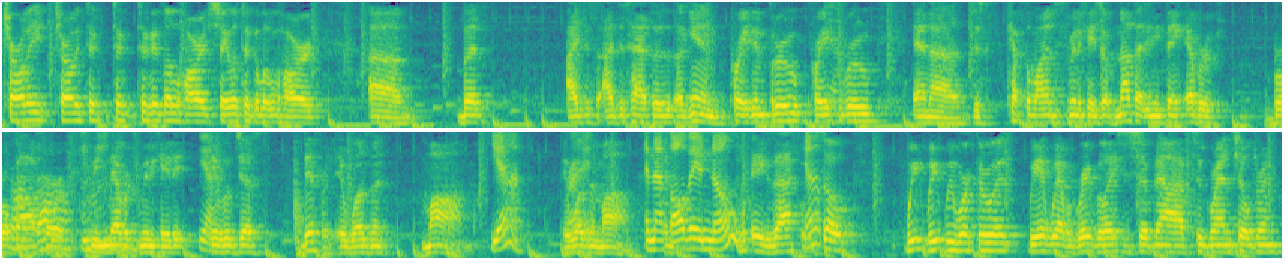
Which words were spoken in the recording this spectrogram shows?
Charlie Charlie took, took took it a little hard. Shayla took it a little hard, um, but I just I just had to again pray them through, pray Yeah. through, and uh, just kept the lines of communication up. Not that anything ever broke Dropped off or off. we never communicated. Mm-hmm. Yeah. It was just different. It wasn't mom. Yeah. It Right. wasn't mom. And that's all they know. Exactly. Yep. So we, we, we work through it. We have, we have a great relationship now. I have two grandchildren,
